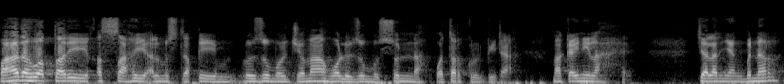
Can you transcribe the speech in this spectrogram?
Fahadahu huwa tariq as-sahih al-mustaqim luzumul jamaah wa luzumul sunnah wa tarkul bid'ah. Maka inilah jalan yang benar,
